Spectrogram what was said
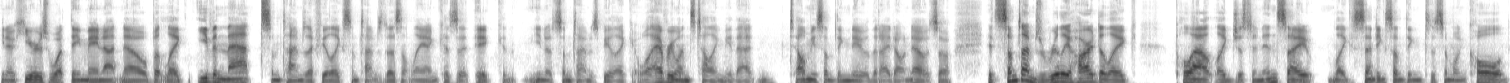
You know here's what they may not know. But like even that sometimes i feel like sometimes doesn't land because it, it can you know sometimes be like well everyone's telling me that. Tell me something new that i don't know. So it's sometimes really hard to like pull out like just an insight like sending something to someone cold.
